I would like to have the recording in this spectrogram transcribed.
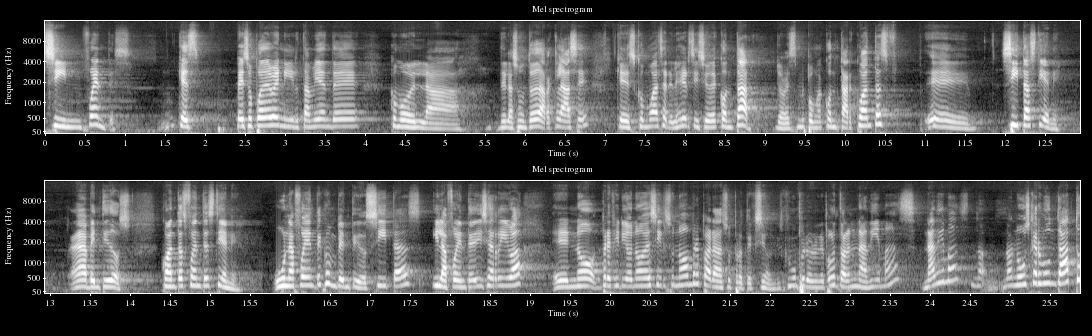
sin fuentes. Que es, eso puede venir también de como la, del asunto de dar clase, que es como hacer el ejercicio de contar. Yo a veces me pongo a contar cuántas eh, citas tiene. Ah, 22. ¿Cuántas fuentes tiene? Una fuente con 22 citas y la fuente dice arriba, eh, no, prefirió no decir su nombre para su protección. Es como, pero no le preguntaron a nadie más, nadie más, no, no, buscaron un dato,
